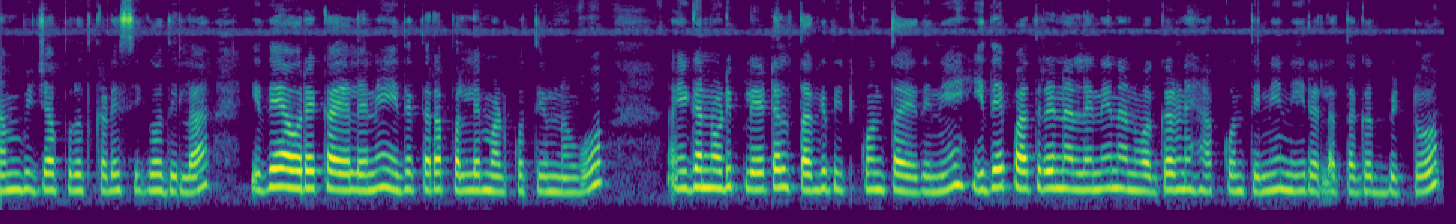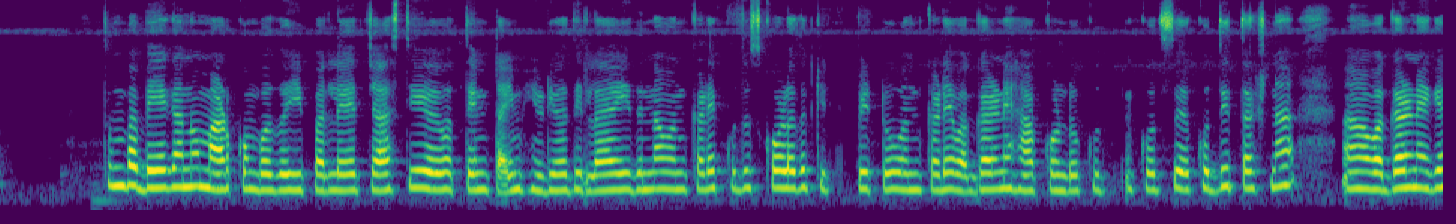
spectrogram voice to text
ನಮ್ಮ ಬಿಜಾಪುರದ ಕಡೆ ಸಿಗೋದಿಲ್ಲ. ಇದೇ ಅವರೆಕಾಯಲ್ಲೇ ಇದೇ ಥರ ಪಲ್ಯ ಮಾಡ್ಕೋತೀವಿ ನಾವು. ಈಗ ನೋಡಿ ಪ್ಲೇಟಲ್ಲಿ ತೆಗೆದು ಇಟ್ಕೊತಾ ಇದ್ದೀನಿ ಇದೇ ಪಾತ್ರೆನಲ್ಲೇ ನಾನು ಒಗ್ಗರಣೆ ಹಾಕ್ಕೊತೀನಿ, ನೀರೆಲ್ಲ ತೆಗೆದ್ಬಿಟ್ಟು. ತುಂಬ ಬೇಗನೂ ಮಾಡ್ಕೊಬೋದು. ಈ ಪಲ್ಯ ಜಾಸ್ತಿ ಹೊತ್ತೇನು ಟೈಮ್ ಹಿಡಿಯೋದಿಲ್ಲ. ಇದನ್ನು ಒಂದು ಕಡೆ ಕುದಿಸ್ಕೊಳ್ಳೋದಕ್ಕೆ ಇಟ್ಬಿಟ್ಟು ಒಂದು ಕಡೆ ಒಗ್ಗರಣೆ ಹಾಕ್ಕೊಂಡು ಕುದ್, ಕುದಿಸಿ, ಕುದ್ದಿದ ತಕ್ಷಣ ಒಗ್ಗರಣೆಗೆ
